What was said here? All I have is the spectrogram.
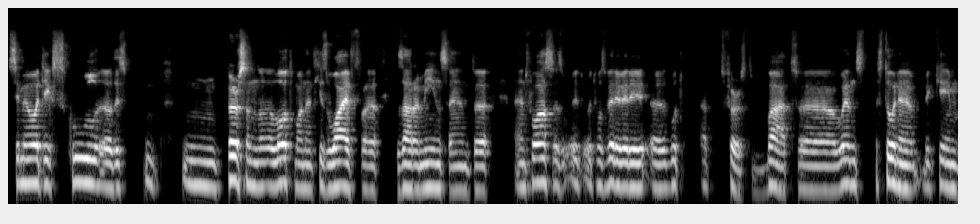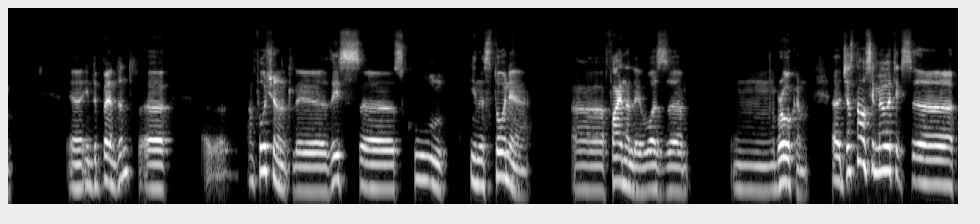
semiotics school. this mm, person Lotman and his wife Zara Mints and and for us it, it was very very uh, good at first, but uh, when Estonia became uh, independent, uh, unfortunately, this school in Estonia finally was um, broken. Uh, just now, semiotics, uh,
